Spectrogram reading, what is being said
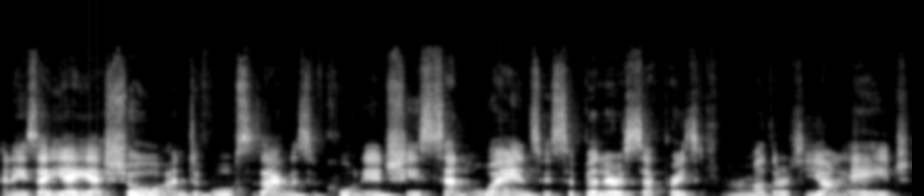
And he's like, "Yeah, yeah, sure," and divorces Agnes of Courtenay, and she's sent away. And so Sibylla is separated from her mother at a young age.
